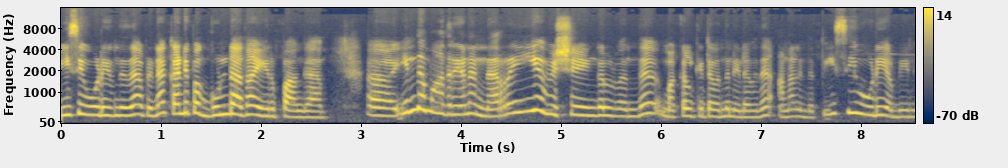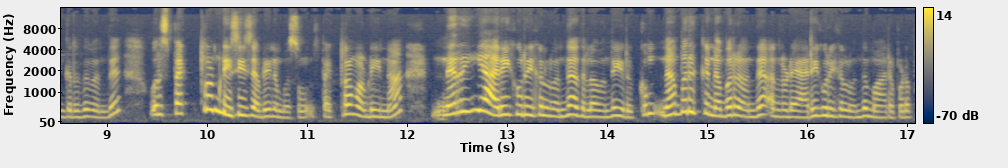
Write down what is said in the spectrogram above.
பிசிஓடி இருந்தது அப்படின்னா கண்டிப்பாக குண்டாக தான் இருப்பாங்க. இந்த மாதிரியான நிறைய விஷயங்கள் வந்து மக்கள்கிட்ட வந்து நிலவுது. ஆனால் இந்த பிசிஓடி அப்படிங்கிறது வந்து ஒரு ஸ்பெக்ட்ரம் டிசீஸ் அப்படின்னு நம்ம சொல்லுவோம் ஸ்பெக்ட்ரம் அப்படின்னா நிறைய அறிகுறிகள் வந்து அதில் வந்து இருக்கும். நபருக்கு நபர் வந்து அதனுடைய அறிகுறிகள் வந்து மாறுபடும்.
